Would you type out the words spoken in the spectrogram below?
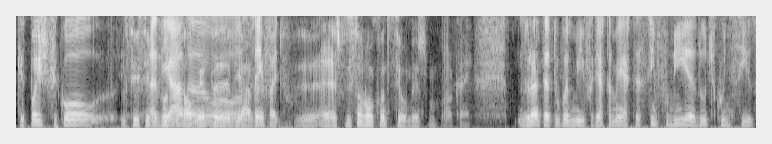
Que depois ficou sim, sim, adiada ficou totalmente adiada. sem efeito. A exposição não aconteceu mesmo. Ok. Durante a tua pandemia fizeste também esta Sinfonia do Desconhecido,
